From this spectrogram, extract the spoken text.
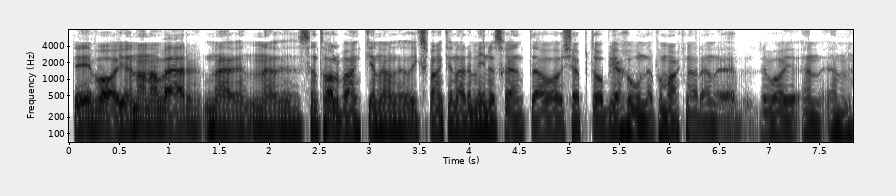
det var ju en annan värld när, när centralbanken, Riksbanken hade minusränta och köpte obligationer på marknaden. Eh, det var ju en, en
